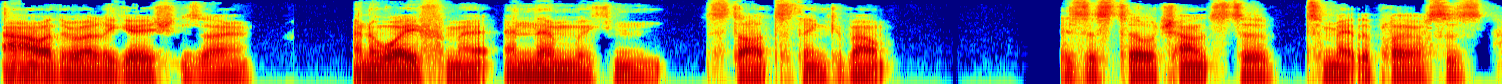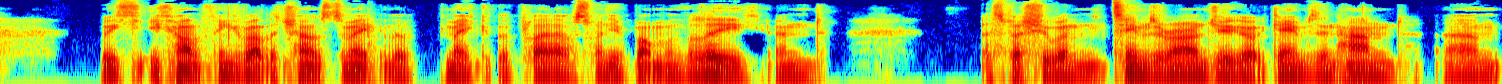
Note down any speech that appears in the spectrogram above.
out of the relegation zone and away from it, and then we can start to think about is there still a chance to to make the playoffs? We you can't think about the chance to make the make the playoffs when you're bottom of the league, and especially when teams around you got games in hand. Um,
